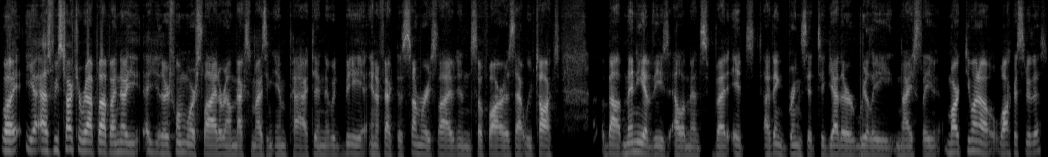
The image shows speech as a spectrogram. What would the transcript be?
well, yeah, as we start to wrap up, I know you, uh, there's one more slide around maximizing impact, and it would be, in effect, a summary slide insofar as that we've talked about many of these elements, but it's, I think, brings it together really nicely. Mark, do you want to walk us through this?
